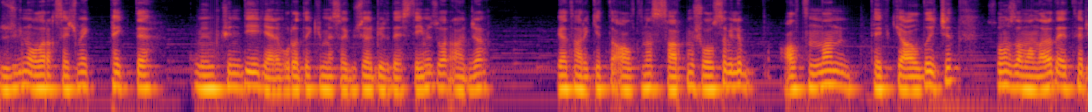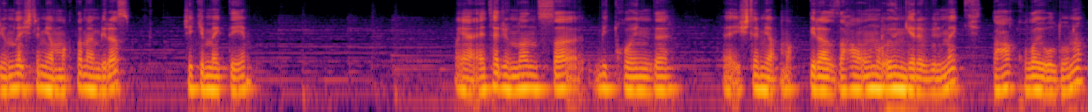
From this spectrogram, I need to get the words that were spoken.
düzgün olarak seçmek pek de mümkün değil. Yani buradaki mesela güzel bir desteğimiz var ancak fiyat harekette altına sarkmış olsa bile altından tepki aldığı için son zamanlarda Ethereum'da işlem yapmakta ben biraz çekinmekteyim. Yani Ethereum'dansa Bitcoin'de e, işlem yapmak biraz daha onu öngörebilmek daha kolay olduğunu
